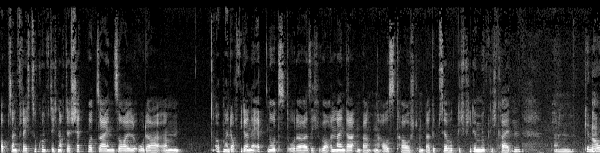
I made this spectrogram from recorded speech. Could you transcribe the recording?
ob es dann vielleicht zukünftig noch der Chatbot sein soll oder ähm, ob man doch wieder eine App nutzt oder sich über Online-Datenbanken austauscht. Und da gibt es ja wirklich viele Möglichkeiten. Ähm, genau,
